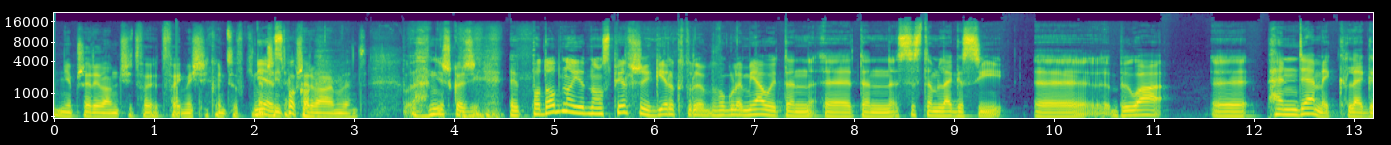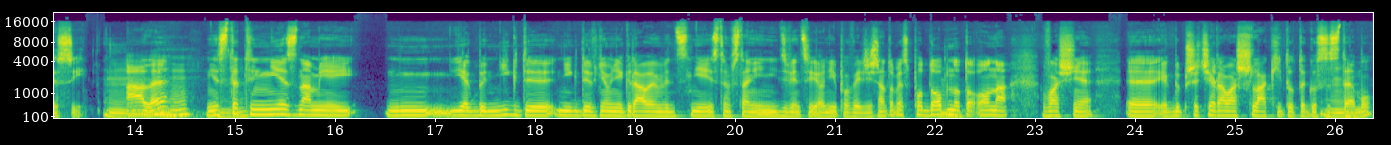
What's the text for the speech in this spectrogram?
nie przerywam ci twoje, twojej myśli końcówki. Nie, znaczy. Tak przerwałem, więc... Nie szkodzi. E, podobno jedną z pierwszych gier, które w ogóle miały ten, e, ten system legacy e, była Pandemic Legacy, mm. ale mm -hmm. niestety mm. nie znam jej jakby nigdy, nigdy w nią nie grałem, więc nie jestem w stanie nic więcej o niej powiedzieć. Natomiast podobno to ona właśnie jakby przecierała szlaki do tego systemu.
